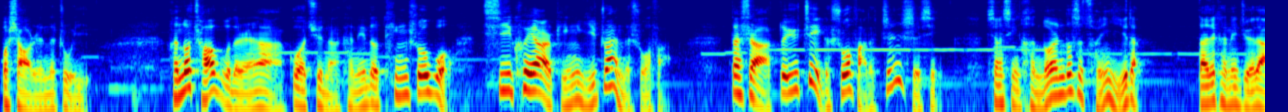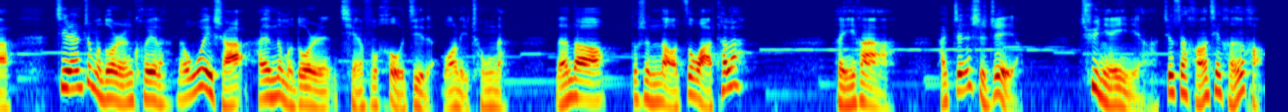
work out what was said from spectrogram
不少人的注意。很多炒股的人啊，过去呢肯定都听说过“七亏二平一赚”的说法，但是啊，对于这个说法的真实性，相信很多人都是存疑的。大家肯定觉得啊，既然这么多人亏了，那为啥还有那么多人前赴后继的往里冲呢？难道都是脑子瓦特了？很遗憾啊，还真是这样。去年一年啊，就算行情很好，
